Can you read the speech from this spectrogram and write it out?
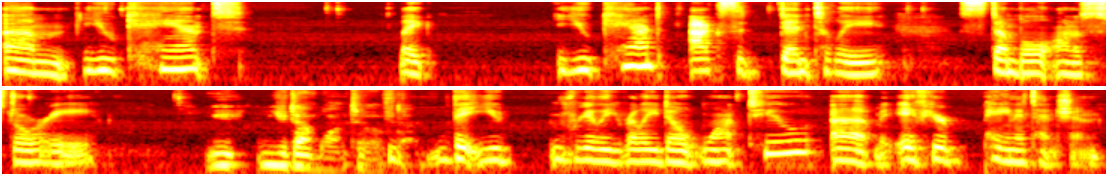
um you can't like you can't accidentally stumble on a story You you don't want to have done. that you really really don't want to um if you're paying attention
